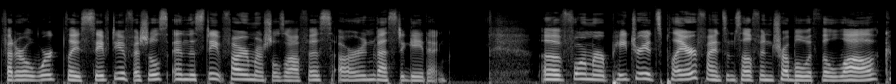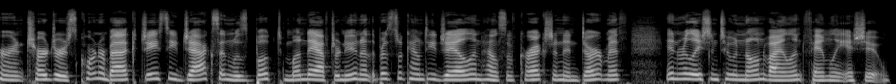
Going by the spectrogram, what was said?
Federal workplace safety officials and the State Fire Marshal's Office are investigating. A former Patriots player finds himself in trouble with the law. Current Chargers cornerback J.C. Jackson was booked Monday afternoon at the Bristol County Jail and House of Correction in Dartmouth in relation to a nonviolent family issue.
